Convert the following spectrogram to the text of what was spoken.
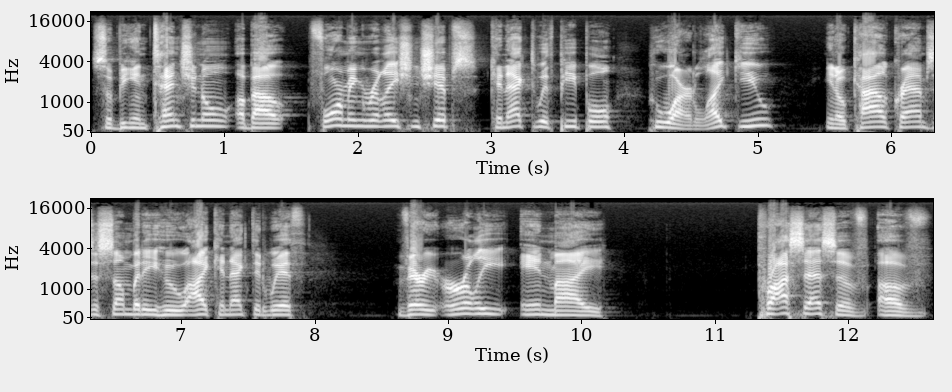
So be intentional about forming relationships, connect with people who are like you. You know, Kyle Crabbs is somebody who I connected with very early in my process of of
